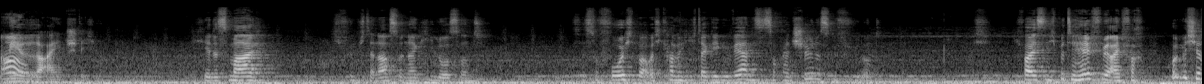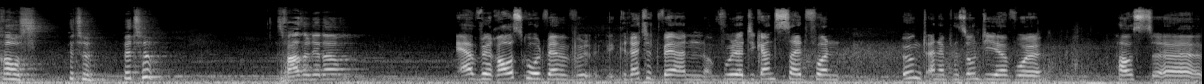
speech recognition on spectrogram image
Oh. Mehrere Einstiche. Jedes Mal. Ich fühle mich danach so energielos und es ist so furchtbar, aber ich kann mich nicht dagegen wehren. Es ist auch ein schönes Gefühl und ich, ich weiß nicht, bitte helf mir einfach. Hol mich hier raus. Bitte, bitte. Was faselt ihr da? Er will rausgeholt werden, will gerettet werden, obwohl er die ganze Zeit von irgendeiner Person, die er wohl Haus äh,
